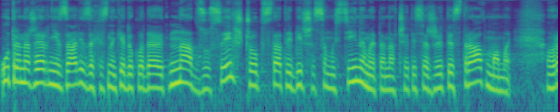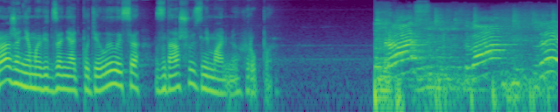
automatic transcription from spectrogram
У тренажерній залі захисники докладають надзусиль, щоб стати більш самостійними та навчитися жити з травмами. Враженнями від занять поділилися з нашою знімальною групою. Раз, два, три.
